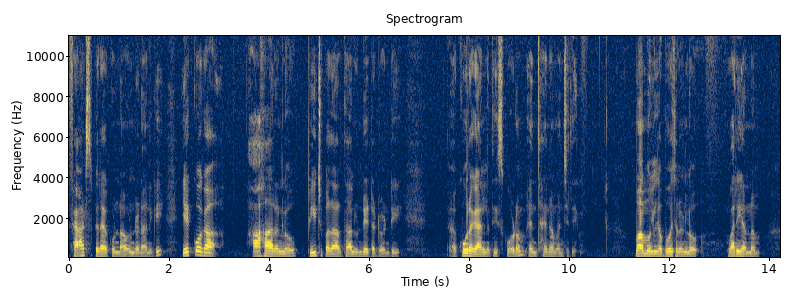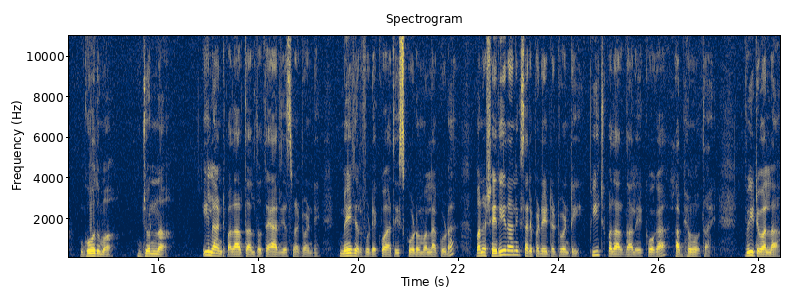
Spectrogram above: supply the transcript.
ఫ్యాట్స్ పెరగకుండా ఉండడానికి ఎక్కువగా ఆహారంలో పీచు పదార్థాలు ఉండేటటువంటి కూరగాయలను తీసుకోవడం ఎంతైనా మంచిది. మామూలుగా భోజనంలో వరి అన్నం గోధుమ జొన్న ఇలాంటి పదార్థాలతో తయారు చేసినటువంటి మేజర్ ఫుడ్ ఎక్కువ తీసుకోవడం వల్ల కూడా మన శరీరానికి సరిపడేటటువంటి పీచు పదార్థాలు ఎక్కువగా లభ్యమవుతాయి. వీటి వల్ల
